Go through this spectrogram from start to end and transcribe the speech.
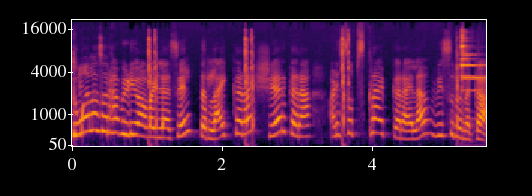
तुम्हाला जर हा व्हिडिओ आवडला असेल तर लाईक करा शेअर करा आणि सबस्क्राईब करायला विसरू नका.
